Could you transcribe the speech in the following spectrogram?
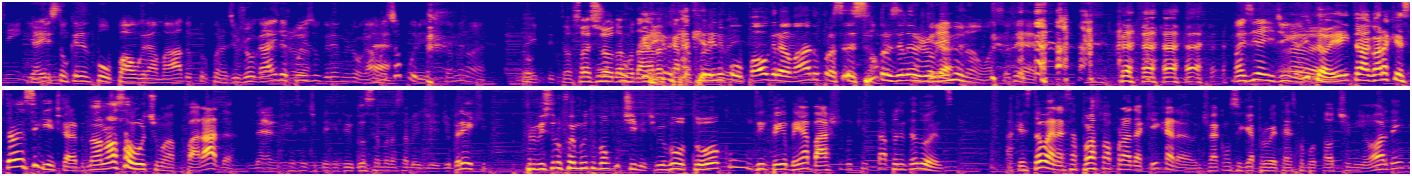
Sim. E aí eles estão querendo poupar o gramado pro Brasil jogar Brasil e depois jogar. o Grêmio jogar. É. Mas só por isso, também não é. então só esse jogo da O rodada vai ficar tá querendo poupar o gramado pra seleção brasileira O jogar. Grêmio não, a CBF. Mas e aí, diga. Então, e- então, agora a questão é a seguinte, cara. Na nossa última parada, né, recentemente teve duas semanas também de, de break, pelo visto não foi muito bom pro time. O time voltou com um desempenho bem abaixo do que tá apresentando antes. A questão é, nessa próxima parada aqui, cara, a gente vai conseguir aproveitar isso pra botar o time em ordem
